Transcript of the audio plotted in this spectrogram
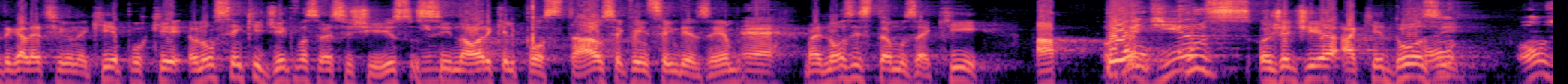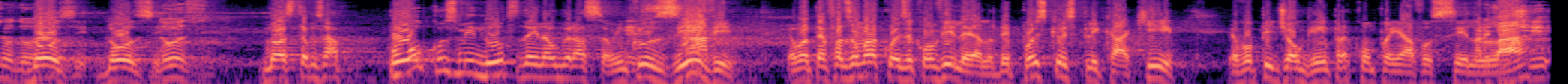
galera chegando aqui é porque eu não sei que dia que você vai assistir isso, se na hora que ele postar, eu sei que vem ser em dezembro. É. Mas nós estamos aqui há Hoje é poucos. Hoje é dia aqui 12. 11 ou 12? 12, 12. 12. Nós estamos a poucos minutos da inauguração. Inclusive, eu vou até fazer uma coisa com o Vilela. Depois que eu explicar aqui, eu vou pedir alguém para acompanhar você Pra lá, gente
